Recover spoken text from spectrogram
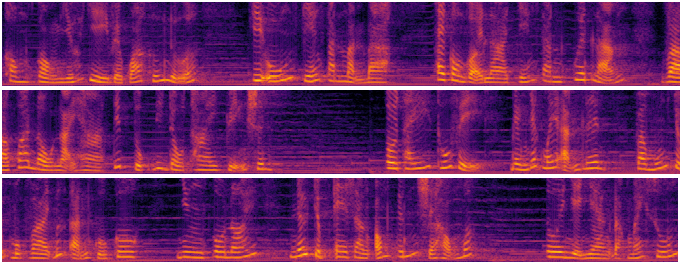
không còn nhớ gì về quá khứ nữa. Khi uống chén canh mạnh bà, hay còn gọi là chén canh quên lãng và qua đầu nại hà tiếp tục đi đầu thai chuyển sinh. Tôi thấy thú vị, bèn nhắc máy ảnh lên và muốn chụp một vài bức ảnh của cô, nhưng cô nói nếu chụp e rằng ống kính sẽ hỏng mất. Tôi nhẹ nhàng đặt máy xuống,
